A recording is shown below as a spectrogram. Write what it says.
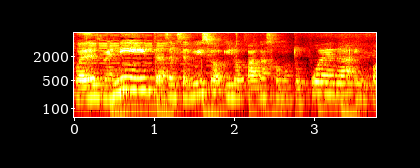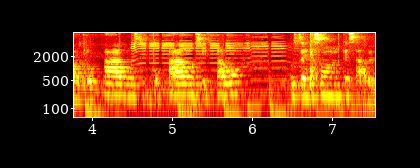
Puedes venir, te das el servicio y lo pagas como tú puedas, en cuatro pagos, cinco pagos, seis pagos. Ustedes son los que saben.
